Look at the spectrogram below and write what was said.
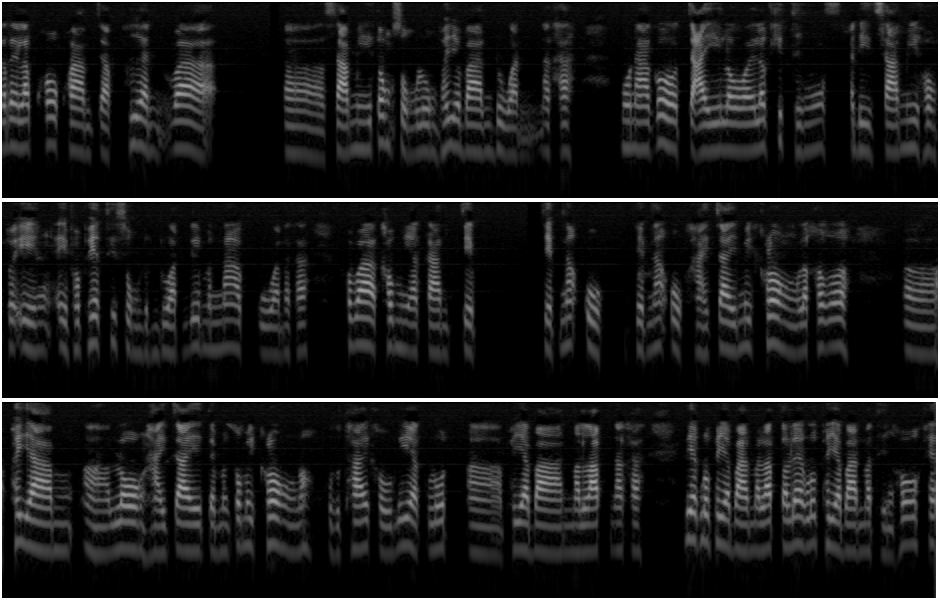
ก็ได้รับข้อความจากเพื่อนว่าสามีต้องส่งโรงพยาบาลด่วนนะคะ โมนาก็ใจลอยแล้วคิดถึงอดีตสามีของตัวเองไอ้ประเภทที่ส่งด่วนๆนี่มันน่ากลัวนะคะ เพราะว่าเขามีอาการเจ็บเจ็บหน้าอก เจ็บหน้าอกหายใจไม่คล่อง แล้วเขาก็พยายามอลองหายใจแต่มันก็ไม่คล่องเนาะสุดท้ายเขาเรียกรถพยาบาลมารับนะคะ เรียกรถพยาบาลมารับตอนแรกรถพยาบาลมาถึงเขาก็แค่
